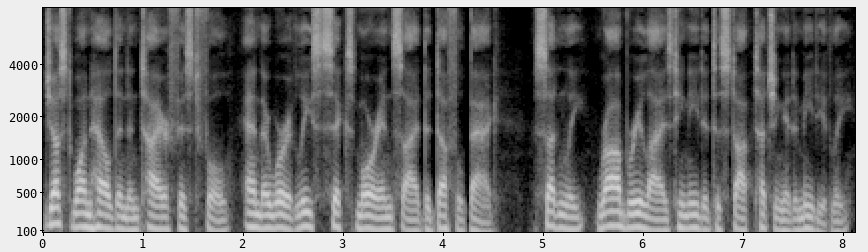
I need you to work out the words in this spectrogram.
Just one held an entire fistful, and there were at least six more inside the duffel bag. Suddenly, Rob realized he needed to stop touching it immediately.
